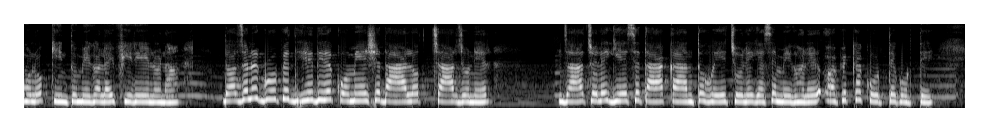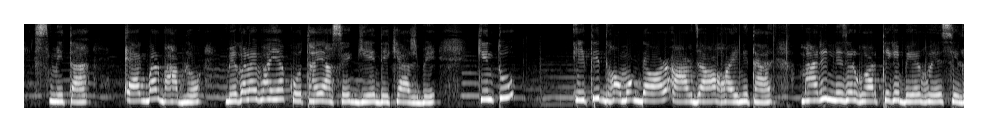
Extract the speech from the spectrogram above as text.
হলো কিন্তু মেঘালয় ফিরে এলো না। দশজনের গ্রুপে ধীরে ধীরে কমে এসে দাঁড়াল চারজনের। যারা চলে গিয়েছে, তারা ক্লান্ত হয়ে চলে গেছে মেঘলের অপেক্ষা করতে করতে। স্মিতা একবার ভাবলো, মেঘালয় ভাইয়া কোথায় আছে গিয়ে দেখে আসবে। কিন্তু ইতি ধমক দেওয়ার আর যাওয়া হয়নি তার। মারিন নিজের ঘর থেকে বের হয়েছিল।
